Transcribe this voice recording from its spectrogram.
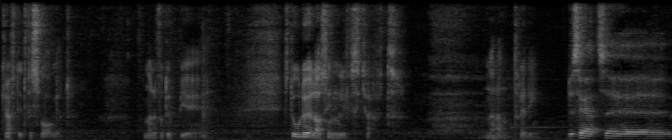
kraftigt försvagad. Han hade fått uppge stor del av sin livskraft när han trädde in. Du säger att, eh,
